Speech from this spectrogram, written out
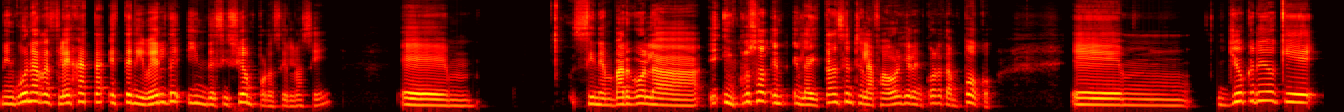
ninguna refleja esta- este nivel de indecisión, por decirlo así. Em, sin embargo, la, incluso en, la distancia entre la favor y el en tampoco. Em, yo creo que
